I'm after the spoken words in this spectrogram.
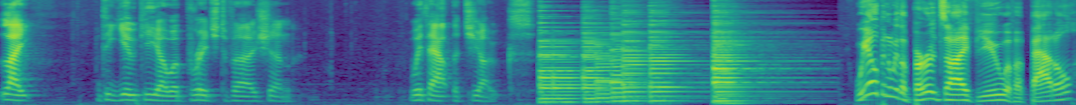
like the Yu-Gi-Oh abridged version without the jokes. We open with a bird's eye view of a battle,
